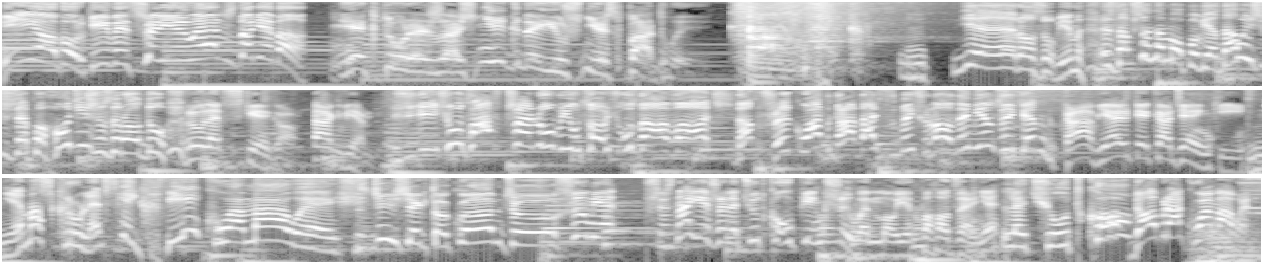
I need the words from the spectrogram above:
I ogórki wystrzeliły aż do nieba! Niektóre zaś nigdy już nie spadły. Nie rozumiem. Zawsze nam opowiadałeś, że pochodzisz z rodu. Królewskiego. Tak wiem. Zdzisiu zawsze lubił coś udawać. Na przykład gadać zmyślonym językiem. Ka wielkie ka dzięki. Nie masz królewskiej krwi? Kłamałeś! Dzisiek to kłamczu. W sumie przyznaję, że leciutko upiększyłem moje pochodzenie. Leciutko? Dobra, kłamałem.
